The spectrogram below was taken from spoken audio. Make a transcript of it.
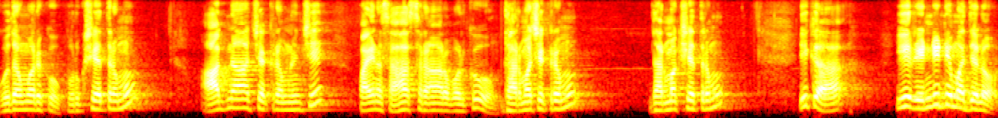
గుదం వరకు కురుక్షేత్రము ఆజ్ఞాచక్రం నుంచి పైన సహస్రార వరకు ధర్మచక్రము ధర్మక్షేత్రము. ఇక ఈ రెండింటి మధ్యలో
